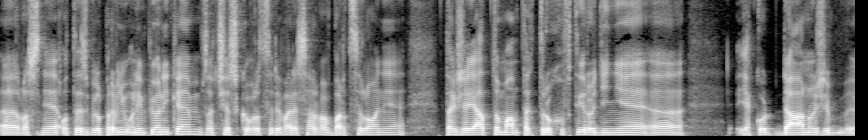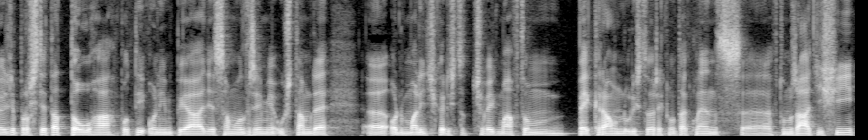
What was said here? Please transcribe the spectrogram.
Uh, vlastně otec byl prvním olympionikem za Česko v roce 92 v Barceloně, takže já to mám tak trochu v té rodině uh, jako dáno, že, že prostě ta touha po té olympiádě samozřejmě už tam jde od malička, když to člověk má v tom backgroundu, když to řeknu takhle, v tom zátiší.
